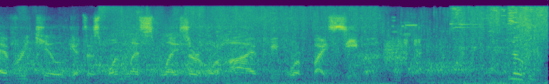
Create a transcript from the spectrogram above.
Every kill gets us one less splicer or hive to be warped by Siva. Noted.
